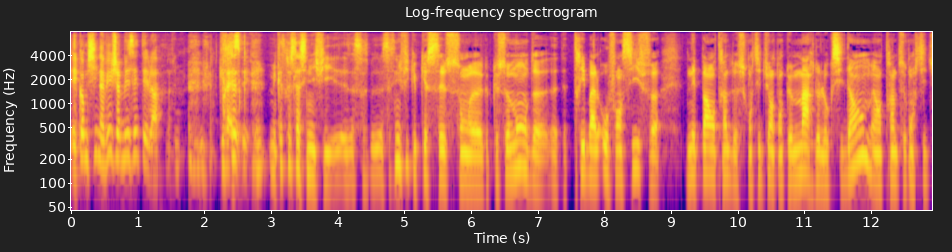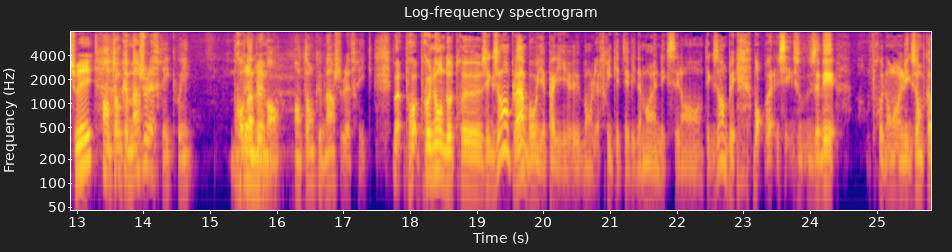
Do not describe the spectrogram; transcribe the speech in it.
Et comme s'ils n'avaient jamais été là. mais qu'est-ce que cela signifie? Ça, signifie que, ce sont, euh, que, ce monde euh, tribal offensif n'est pas en train de se constituer en tant que marge de l'Occident, mais en train de se constituer... En tant que marge de l'Afrique, oui. Probablement en tant que marge de l'Afrique. Bah, prenons d'autres exemples. Hein. Bon, il y a pas. Bon, l'Afrique est évidemment un excellent exemple. Et, bon, vous avez prenons l'exemple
